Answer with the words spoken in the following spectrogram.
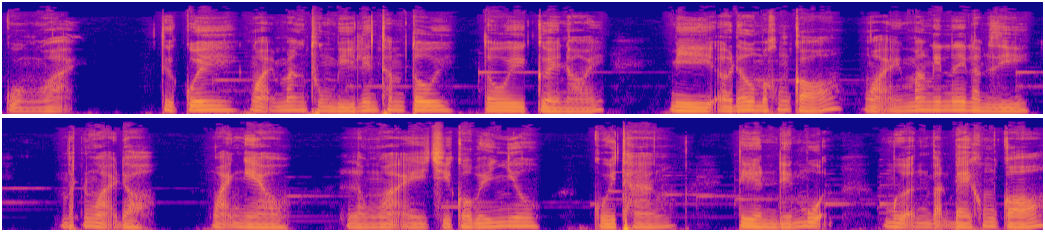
của ngoại. Từ quê, ngoại mang thùng mì lên thăm tôi Tôi cười nói, Mì ở đâu mà không có? Ngoại mang lên đây làm gì? Mắt ngoại đỏ, Ngoại nghèo, Lòng ngoại chỉ có bấy nhiêu. Cuối tháng, Tiền đến muộn, Mượn bạn bè không có,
